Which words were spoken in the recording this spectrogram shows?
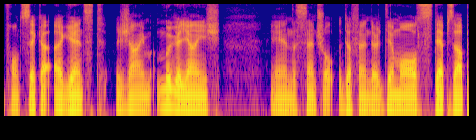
Fonseca against Jaime Magalhães. And the central defender, Demol, steps up,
